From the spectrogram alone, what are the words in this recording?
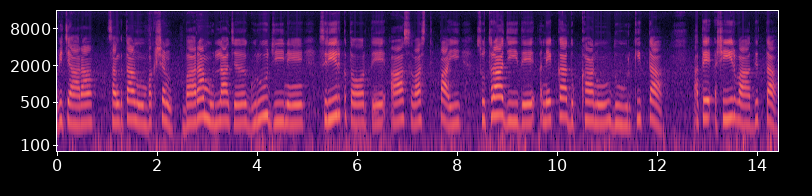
ਵਿਚਾਰਾਂ ਸੰਗਤਾਂ ਨੂੰ ਬਖਸ਼ਣ। ਬਾਰਾਮੂਲਾ 'ਚ ਗੁਰੂ ਜੀ ਨੇ ਸਰੀਰਕ ਤੌਰ ਤੇ ਆਸਵਸਥ ਭਾਈ ਸੁਥਰਾ ਜੀ ਦੇ ਅਨੇਕਾਂ ਦੁੱਖਾਂ ਨੂੰ ਦੂਰ ਕੀਤਾ ਅਤੇ ਅਸ਼ੀਰਵਾਦ ਦਿੱਤਾ।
